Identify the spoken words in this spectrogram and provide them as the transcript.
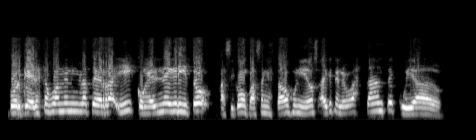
Porque él está jugando en Inglaterra y con el negrito, así como pasa en Estados Unidos, hay que tener bastante cuidado,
